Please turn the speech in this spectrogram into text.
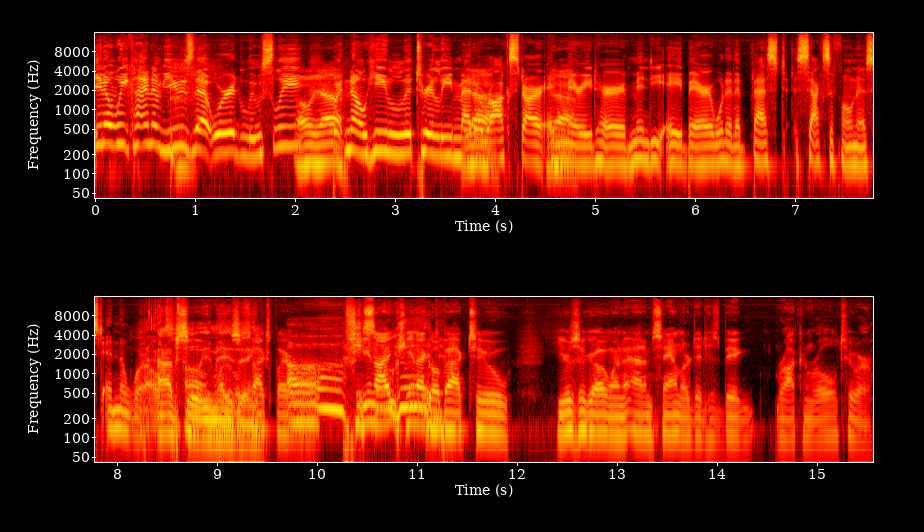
you know, we kind of use that word loosely. Oh, yeah. But no, he literally met Yeah. a rock star and Yeah. married her, Mindi Abair, one of the best saxophonists in the world. Absolutely Oh, amazing. Sax player. Oh, she she's and I, so she and I go back to years ago when Adam Sandler did his big rock and roll tour.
